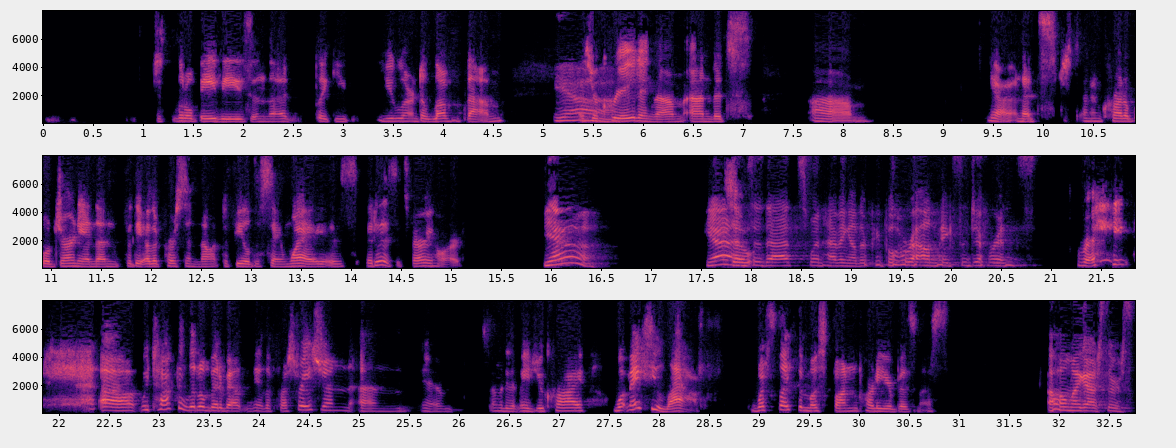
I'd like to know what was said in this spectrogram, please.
just little babies, and that like you you learn to love them yeah. as you're creating them, and it's um, yeah and it's just an incredible journey and then for the other person not to feel the same way is it is it's very hard. Yeah. Yeah so, so that's when having other people around makes a difference. Right. Uh, we talked a little bit about you know the frustration and you know somebody that made you cry. What makes you laugh? What's like the most fun part of your business? Oh my gosh there's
